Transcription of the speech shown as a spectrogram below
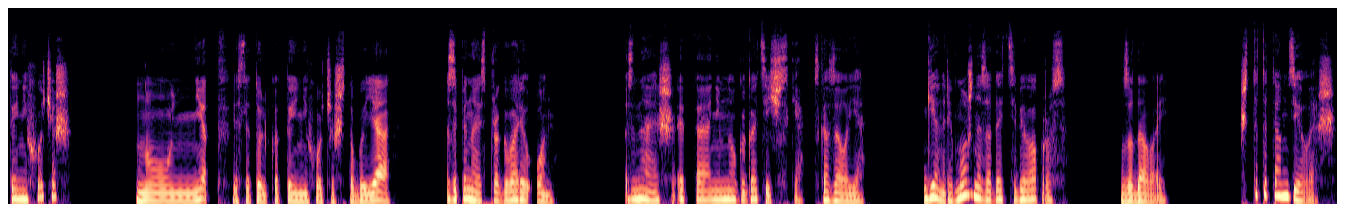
Ты не хочешь? Ну, нет, если только ты не хочешь, чтобы я... Запинаясь, проговорил он. «Знаешь, это немного готически», — сказала я. «Генри, можно задать тебе вопрос?» «Задавай». «Что ты там делаешь?»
